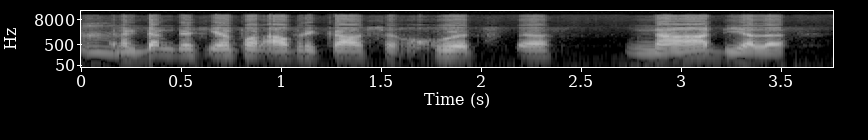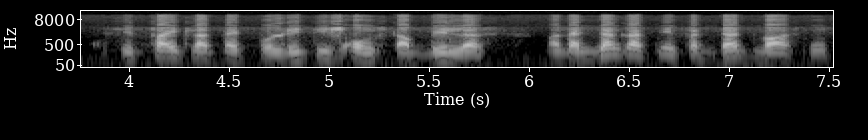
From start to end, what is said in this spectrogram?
Mm. En ek dink dis een van Afrika se grootste nadele is die feit dat hy polities onstabiel is. Want ek dink as nie vir dit was nie,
